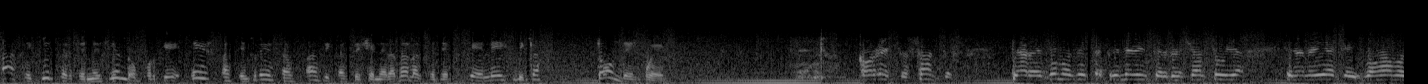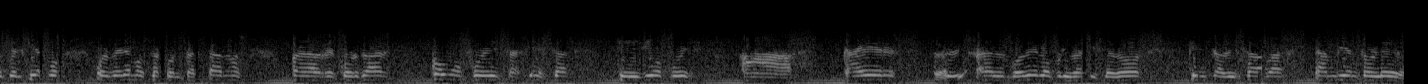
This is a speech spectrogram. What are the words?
va a seguir perteneciendo, porque estas empresas básicas de generadoras de energía eléctrica son del pueblo. Correcto, Santos. Te agradecemos esta primera intervención tuya. En la medida que dispongamos del tiempo, volveremos a contactarnos para recordar cómo fue esa fiesta que dio pues a caer al, modelo privatizador que encabezaba también Toledo,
